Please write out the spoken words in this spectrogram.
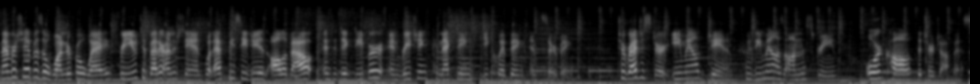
Membership is a wonderful way for you to better understand what FBCG is all about and to dig deeper in reaching, connecting, equipping, and serving. To register, email Jan, whose email is on the screen, or call the church office.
